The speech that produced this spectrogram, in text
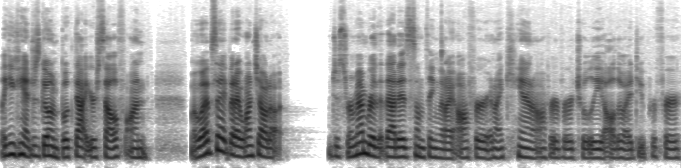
like you can't just go and book that yourself on my website, but I want y'all to just remember that that is something that I offer and I can offer virtually, although I do prefer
